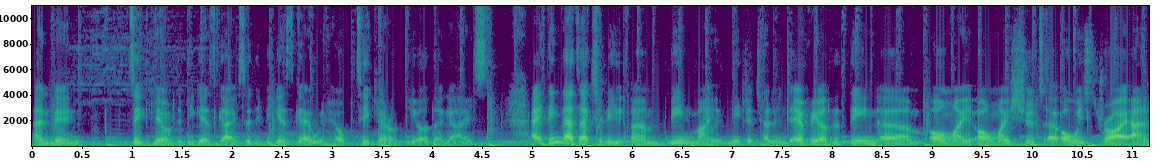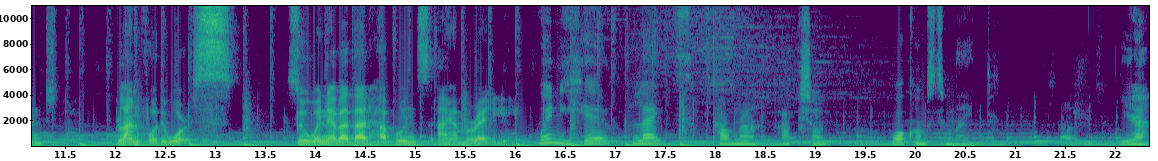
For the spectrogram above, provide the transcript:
and then take care of the biggest guy, so the biggest guy would help take care of the other guys. I think that's actually um, been my major challenge. Every other thing, um, all my all my shoots, I always try and plan for the worst. So whenever that happens, I am ready. When you hear lights, camera, action, what comes to mind? Yeah,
